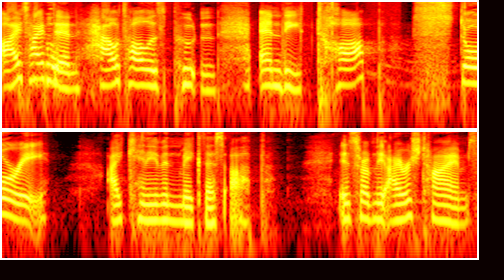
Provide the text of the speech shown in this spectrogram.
I typed oh. in how tall is Putin and the top story. I can't even make this up. It's from the Irish Times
